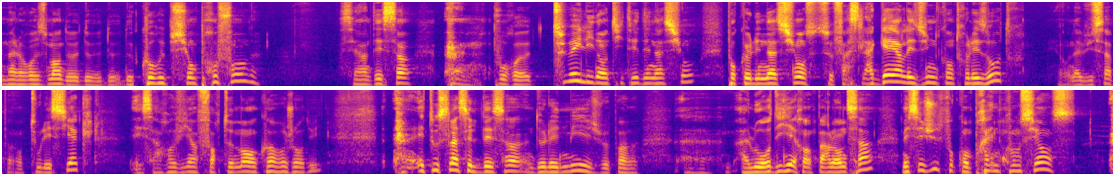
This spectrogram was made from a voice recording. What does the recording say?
malheureusement de, corruption profonde. C'est un dessin pour euh, tuer l'identité des nations, pour que les nations se fassent la guerre les unes contre les autres. on a vu ça pendant tous les siècles, et ça revient fortement encore aujourd'hui. Et tout cela, c'est le dessin de l'ennemi, je ne veux pas euh, alourdir en parlant de ça, mais c'est juste pour qu'on prenne conscience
